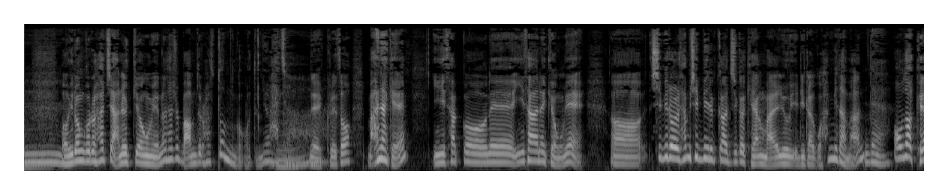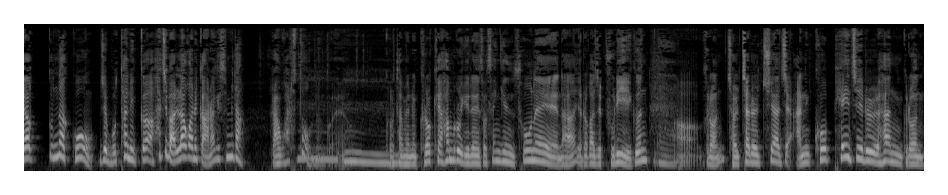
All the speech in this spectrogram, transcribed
음. 어, 이런 거를 하지 않을 경우에는 사실 마음대로 할 수도 없는 거거든요. 맞아. 네, 그래서 만약에 이 사건의 이 사안의 경우에 어 11월 30일까지가 계약 만료일이라고 합니다만 네. 어나 계약 끝났고 이제 못 하니까 하지 말라고 하니까 안 하겠습니다. 라고 할 수도 없는 거예요. 음. 그렇다면 그렇게 함으로 인해서 생긴 손해나 여러 가지 불이익은 네. 어, 그런 절차를 취하지 않고 폐지를 한 그런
